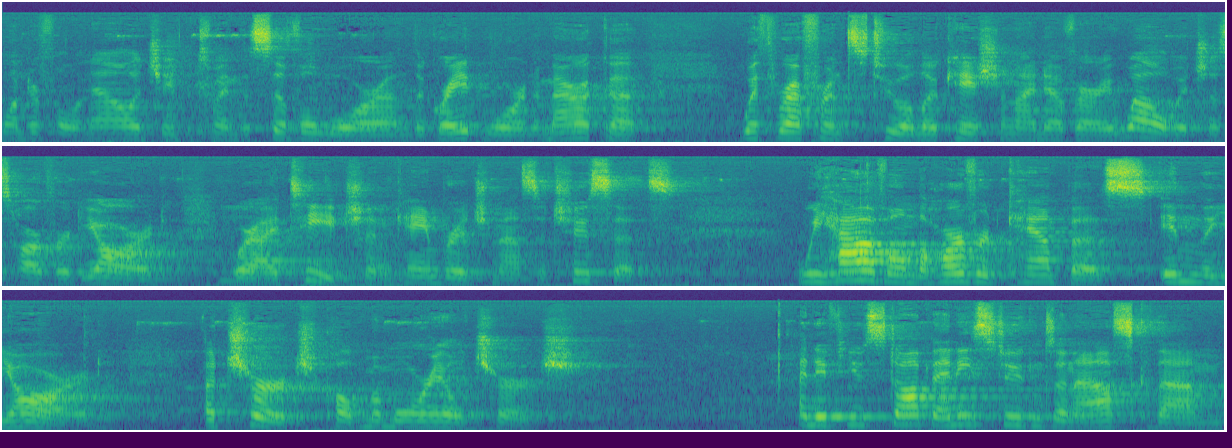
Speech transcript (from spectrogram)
wonderful analogy between the Civil War and the Great War in America with reference to a location I know very well, which is Harvard Yard, where I teach in Cambridge, Massachusetts. We have on the Harvard campus in the yard a church called Memorial Church. And if you stop any student and ask them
